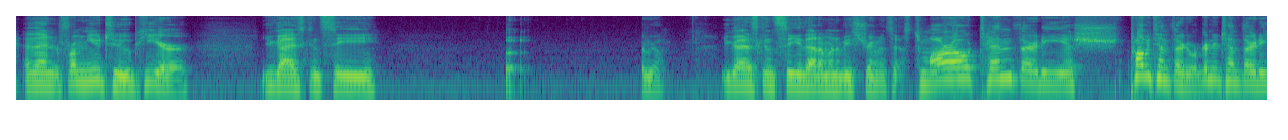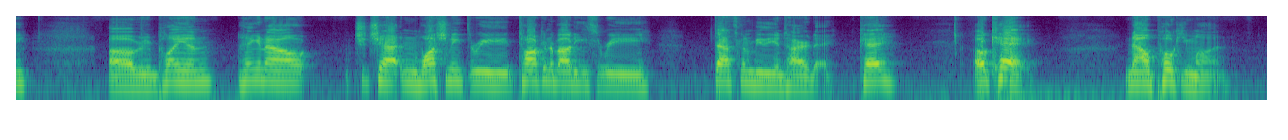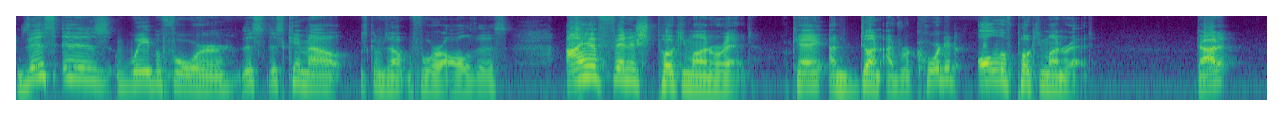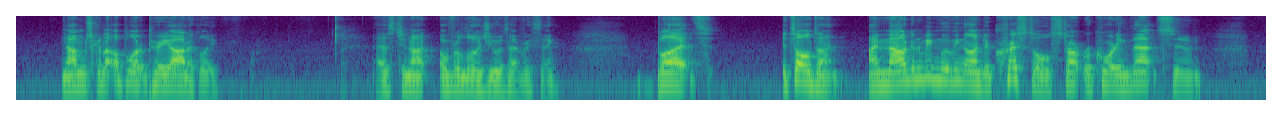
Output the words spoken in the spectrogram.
And then from YouTube here, you guys can see uh, There we go. You guys can see that I'm going to be streaming this. Tomorrow 10:30ish, probably 10:30. We're going to do 10:30. Uh we'll be playing, hanging out, chit-chatting, watching E3, talking about E3. That's going to be the entire day. Okay? Okay. Now Pokemon. This is way before this this came out. This comes out before all of this. I have finished Pokemon Red. Okay? I'm done. I've recorded all of Pokemon Red. Got it? Now I'm just going to upload it periodically as to not overload you with everything. But it's all done. I'm now going to be moving on to Crystal, start recording that soon.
